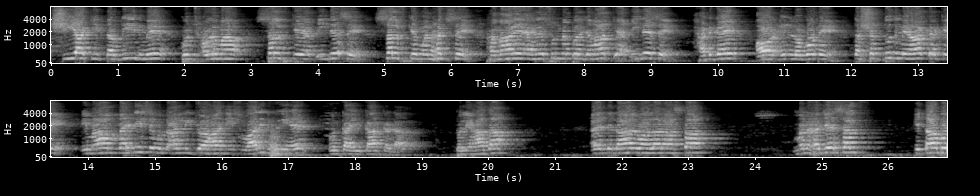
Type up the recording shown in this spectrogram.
شیعہ کی تردید میں کچھ علماء سلف کے عقیدے سے، سلف کے منہج سے، ہمارے اہل سنت والجماعت کے عقیدے سے ہٹ گئے اور ان لوگوں نے تشدد میں آ کر کے امام مہدی سے متعلق جو احادیث وارد ہوئی ہیں، ان کا انکار کر ڈالا۔ تو لہذا اعتدال والا راستہ، منہج سلف، کتاب و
